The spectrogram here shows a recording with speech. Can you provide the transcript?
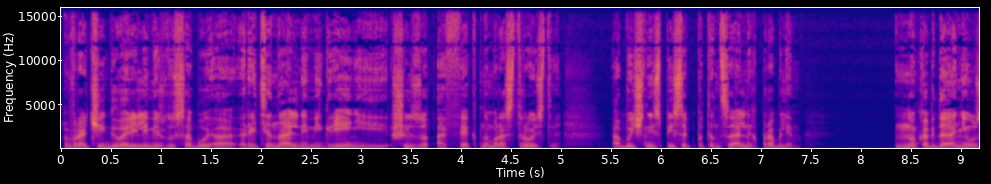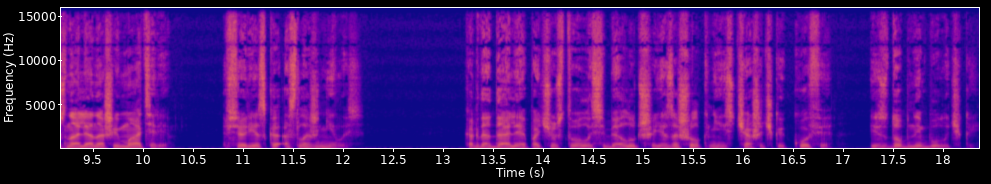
врачи говорили между собой о ретинальной мигрени и шизоаффектном расстройстве, обычный список потенциальных проблем — но когда они узнали о нашей матери, все резко осложнилось. Когда Далия почувствовала себя лучше, я зашел к ней с чашечкой кофе и сдобной булочкой.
